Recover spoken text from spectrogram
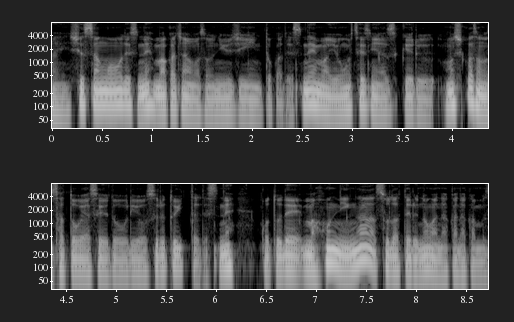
はい、出産後ですね、ま赤ちゃんはその乳児院とかですね、まあ、養護施設に預けるもしくはその里親制度を利用するといったですねことで、まあ、本人が育てるのがなかなか難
